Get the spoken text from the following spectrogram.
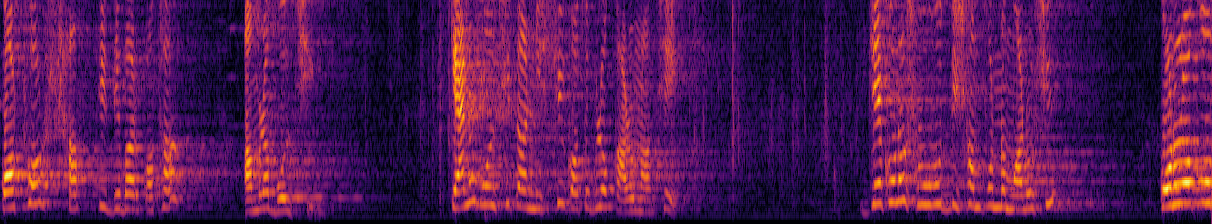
কঠোর শাস্তি দেবার কথা আমরা বলছি। কেন বলছি তার নিশ্চয়ই কতগুলো কারণ আছে? যে কোনো শুভবুদ্ধি সম্পন্ন মানুষই কোনো রকম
